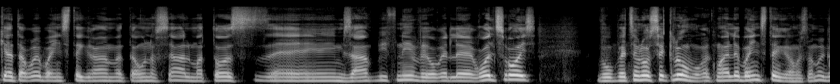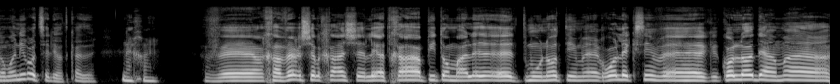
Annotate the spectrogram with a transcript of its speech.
כי אתה רואה באינסטגרם, אתה הוא נוסע על מטוס אה, עם זהב בפנים, ויורד לרולס רויס, והוא בעצם לא עושה כלום, הוא רק מעלה באינסטגרם, אז אתה אומר, גם אני רוצה להיות כזה. נכון. והחבר שלך שלידך פתאום מעלה אה, תמונות עם אה, רולקסים וכל לא יודע מה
